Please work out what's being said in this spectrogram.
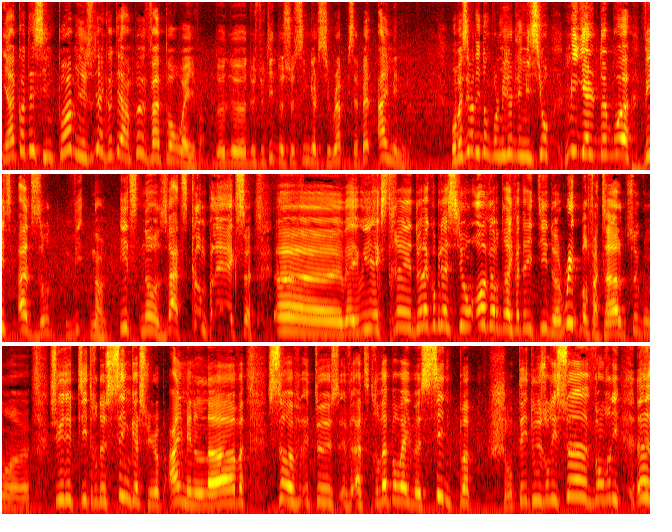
y a un côté synth-pop, mais il y a aussi un côté un peu vaporwave de, de, ce titre, de ce single syrup qui s'appelle I'm in. Bon bah c'est parti donc pour le milieu de l'émission, Miguel Debois, It's vi- non, It's no that's complex. Euh, bah oui, extrait de la compilation Overdrive Fatality de Rhythm Fatal, second, euh, suivi du titre de Single Syrup, I'm in Love, sauf euh, un titre Vaporwave synth pop chanté tous aujourd'hui ce vendredi euh,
